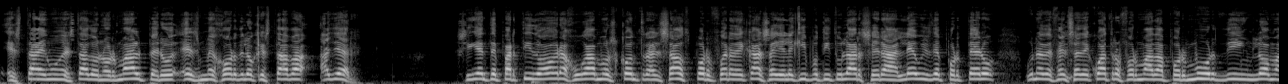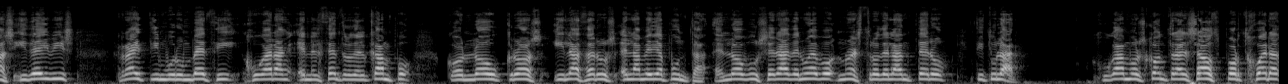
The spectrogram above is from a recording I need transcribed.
está en un estado normal, pero es mejor de lo que estaba ayer. Siguiente partido ahora jugamos contra el Southport fuera de casa y el equipo titular será Lewis de portero, una defensa de cuatro formada por Moore, Dean, Lomas y Davis. Wright y Murumbezi jugarán en el centro del campo con Low, Cross y Lazarus en la media punta. El Lobus será de nuevo nuestro delantero titular. Jugamos contra el Southport fuera,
